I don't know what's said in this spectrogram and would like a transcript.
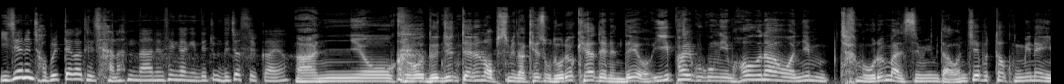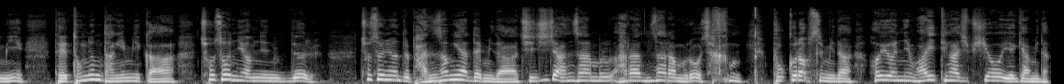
이제는 접을 때가 되지 않았나 하는 생각인데 좀 늦었을까요? 아니요. 그거 늦은 때는 없습니다. 계속 노력해야 되는데요. 2890님, 허은하 의원님 참 옳은 말씀입니다. 언제부터 국민의힘이 대통령 당입니까? 초선 의원님들 초선 의원들 반성해야 됩니다. 지지자 한 사람으로 한 사람으로 참 부끄럽습니다. 허 의원님 화이팅 하십시오 얘기합니다.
